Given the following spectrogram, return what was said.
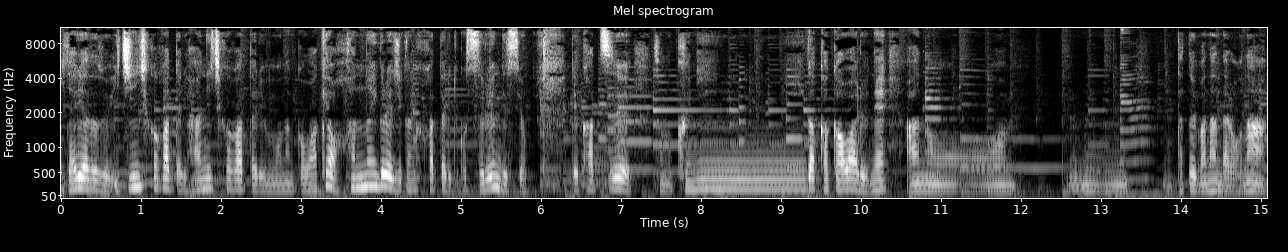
イタリアだと1日かかったり半日かかったりもうなんかわけわかんないぐらい時間かかったりとかするんですよ。でかつその国が関わるねあのうん、例えばなんだろうな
